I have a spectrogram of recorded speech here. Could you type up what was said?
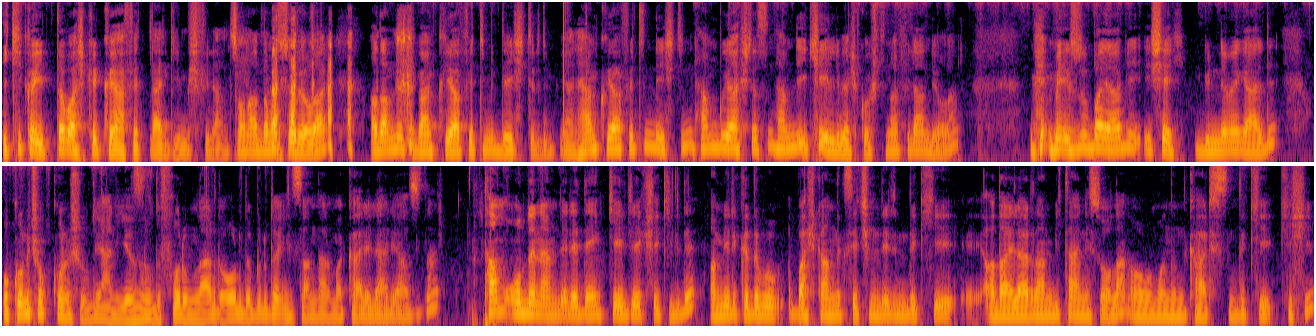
iki kayıtta başka kıyafetler giymiş filan. Sonra adama soruyorlar. Adam diyor ki ben kıyafetimi değiştirdim. Yani hem kıyafetini değiştirdin hem bu yaştasın hem de 2.55 koştuğuna filan diyorlar. Mevzu bayağı bir şey gündeme geldi. O konu çok konuşuldu yani yazıldı forumlarda orada burada insanlar makaleler yazdılar. Tam o dönemlere denk gelecek şekilde Amerika'da bu başkanlık seçimlerindeki adaylardan bir tanesi olan Obama'nın karşısındaki kişi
